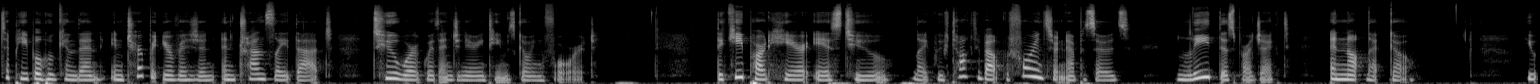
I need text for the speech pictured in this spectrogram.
to people who can then interpret your vision and translate that to work with engineering teams going forward. The key part here is to, like we've talked about before in certain episodes, lead this project and not let go. You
